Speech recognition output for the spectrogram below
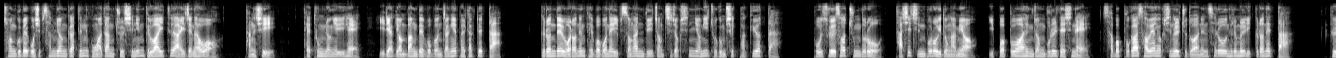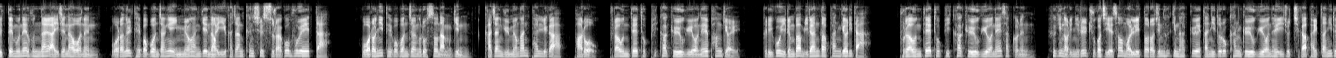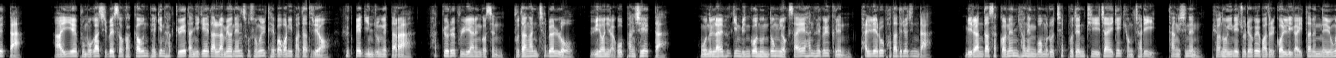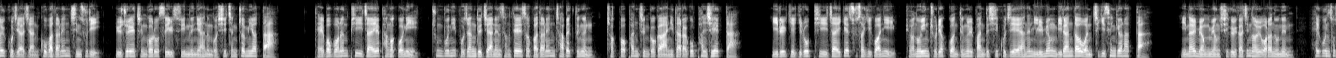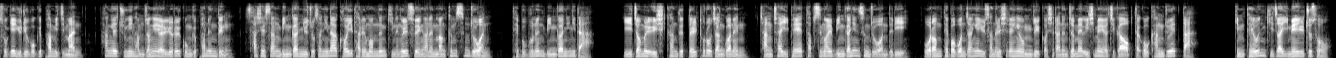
1953년 같은 공화당 출신인 드와이트 아이젠하워, 당시 대통령에 의해 일약 연방대법원장에 발탁됐다. 그런데 워런은 대법원에 입성한 뒤 정치적 신념이 조금씩 바뀌었다. 보수에서 중도로 다시 진보로 이동하며 입법부와 행정부를 대신해 사법부가 사회혁신을 주도하는 새로운 흐름을 이끌어냈다. 그 때문에 훗날 아이젠하워는 워런을 대법원장에 임명한 게 나의 가장 큰 실수라고 후회했다. 워런이 대법원장으로서 남긴 가장 유명한 판례가 바로 브라운 대 토피카 교육위원회 판결, 그리고 이른바 미란다 판결이다. 브라운 대 토피카 교육위원회 사건은 흑인 어린이를 주거지에서 멀리 떨어진 흑인 학교에 다니도록 한 교육위원회의 조치가 발단이 됐다. 아이의 부모가 집에서 가까운 백인 학교에 다니게 해달라며 낸 소송을 대법원이 받아들여 흑백 인종에 따라 학교를 분리하는 것은 부당한 차별로 위헌이라고 판시했다. 오늘날 흑인 민권운동 역사의 한 획을 그은 판례로 받아들여진다. 미란다 사건은 현행범으로 체포된 피의자에게 경찰이 당신은 변호인의 조력을 받을 권리가 있다는 내용을 고지하지 않고 받아낸 진술이 유죄의 증거로 쓰일 수 있느냐 하는 것이 쟁점이었다. 대법원은 피의자의 방어권이 충분히 보장되지 않은 상태에서 받아낸 자백 등은 적법한 증거가 아니다라고 판시했다. 이를 계기로 피의자에게 수사기관이 변호인 조력권 등을 반드시 고지해야 하는 일명 미란다 원칙이 생겨났다. 이날 명명식을 가진 얼워라누는 해군 소속의 유류 보급함이지만 항해 중인 함정에 연료를 공급하는 등 사실상 민간 유조선이나 거의 다름없는 기능을 수행하는 만큼 승조원, 대부분은 민간인이다. 이 점을 의식한 듯 델 토로 장관은 장차 이 배에 탑승할 민간인 승조원들이 워럼 대법원장의 유산을 실행에 옮길 것이라는 점에 의심의 여지가 없다고 강조했다. 김태훈 기자 이메일 주소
